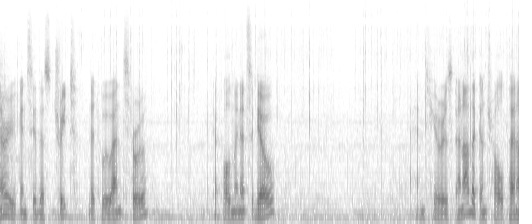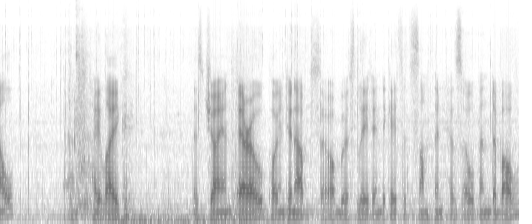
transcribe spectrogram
There you can see the street that we went through a couple minutes ago. And here is another control panel, and I like this giant arrow pointing up, so obviously it indicates that something has opened above.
